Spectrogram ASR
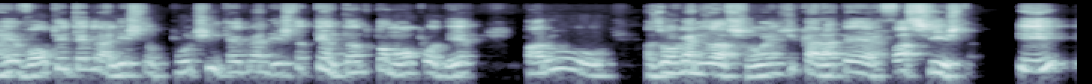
a revolta integralista, o Putin integralista, tentando tomar o poder para o, as organizações de caráter fascista. E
